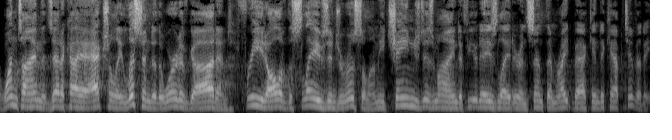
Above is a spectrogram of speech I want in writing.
The one time that Zedekiah actually listened to the word of God and freed all of the slaves in Jerusalem, he changed his mind a few days later and sent them right back into captivity.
